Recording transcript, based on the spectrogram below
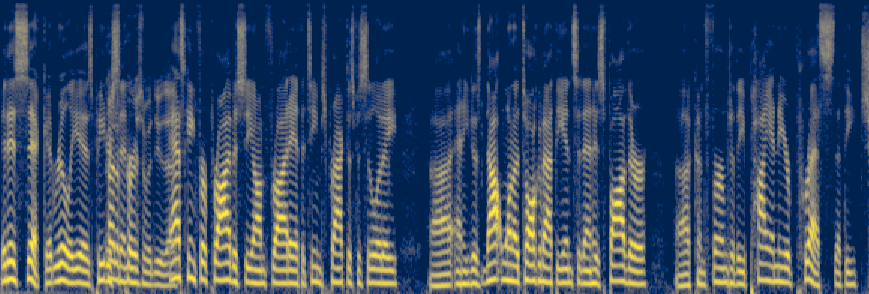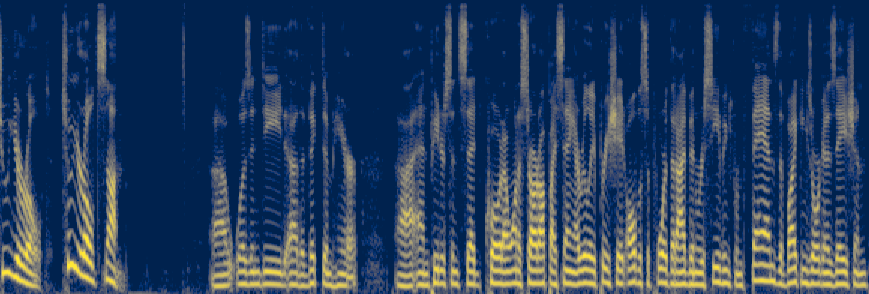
It is sick. It really is. Peterson kind of person would do that? asking for privacy on Friday at the team's practice facility, uh, and he does not want to talk about the incident. His father uh, confirmed to the Pioneer Press that the two-year-old, two-year-old son, uh, was indeed uh, the victim here. Uh, and Peterson said, "quote I want to start off by saying I really appreciate all the support that I've been receiving from fans, the Vikings organization.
